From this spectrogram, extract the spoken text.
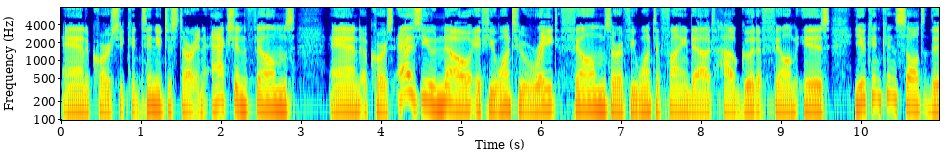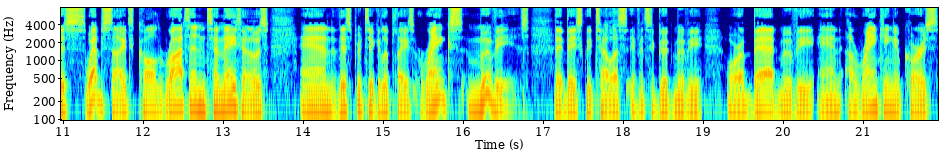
And of course, she continued to star in action films and of course, as you know, if you want to rate films or if you want to find out how good a film is, you can consult this website called Rotten Tomatoes. And this particular place ranks movies. They basically tell us if it's a good movie or a bad movie. And a ranking, of course,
